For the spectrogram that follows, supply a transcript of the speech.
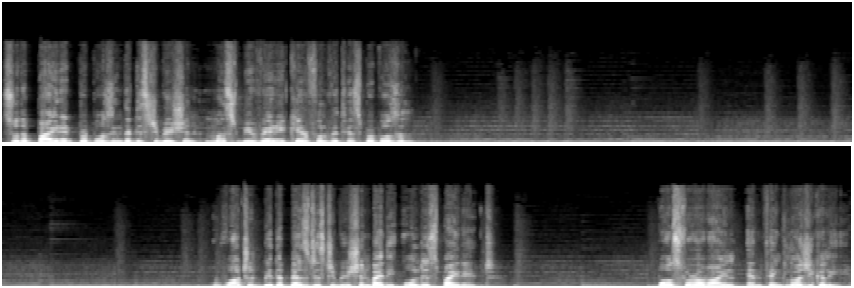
So the pirate proposing the distribution must be very careful with his proposal. What would be the best distribution by the oldest pirate? Pause for a while and think logically.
